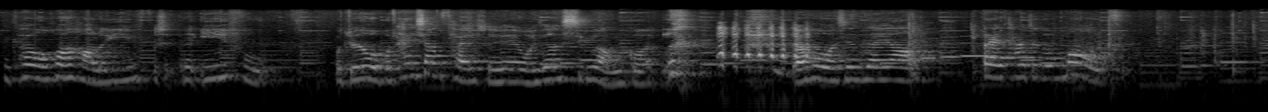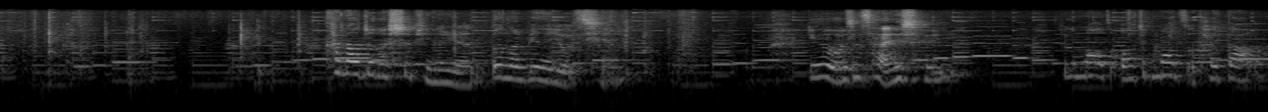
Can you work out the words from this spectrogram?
你看我换好了衣服，那衣服，我觉得我不太像财神爷，我像新郎官。然后我现在要戴他这个帽子。看到这个视频的人都能变得有钱，因为我是财神。这个帽子，哦，这个帽子太大了。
